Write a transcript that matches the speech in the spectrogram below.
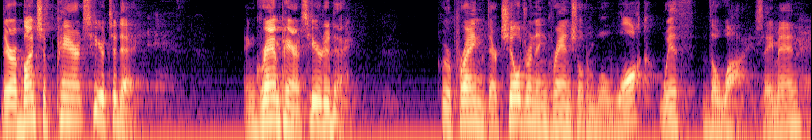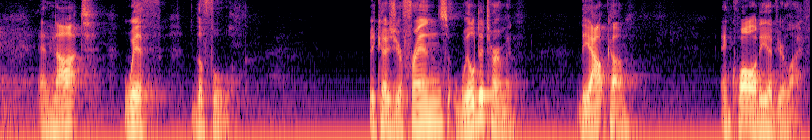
There are a bunch of parents here today and grandparents here today who are praying that their children and grandchildren will walk with the wise, amen, and not with the fool. Because your friends will determine the outcome and quality of your life.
